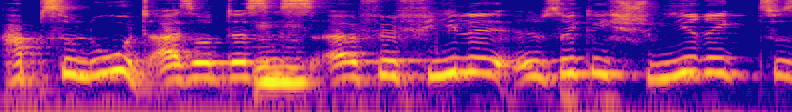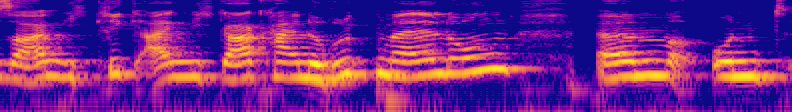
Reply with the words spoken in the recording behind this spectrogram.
Absolut. Also das mhm. ist äh, für viele wirklich schwierig zu sagen, ich kriege eigentlich gar keine Rückmeldung ähm, und äh,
